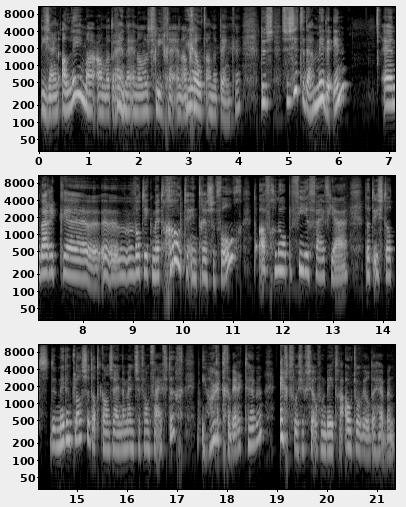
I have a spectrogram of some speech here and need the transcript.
Die zijn alleen maar aan het rennen en aan het vliegen en aan Ja. geld aan het denken. Dus ze zitten daar middenin. En waar ik, eh, eh, wat ik met grote interesse volg de afgelopen vier, vijf jaar, dat is dat de middenklasse, dat kan zijn de mensen van 50, die hard gewerkt hebben, echt voor zichzelf een betere auto wilden hebben,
